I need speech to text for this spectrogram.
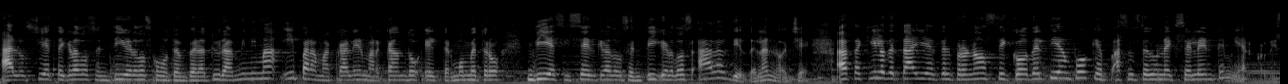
a los 7 grados centígrados como temperatura mínima y para McAllen marcando el termómetro 16 grados centígrados a las 10 de la noche. Hasta aquí los detalles del pronóstico del tiempo. Que pase usted un excelente miércoles.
